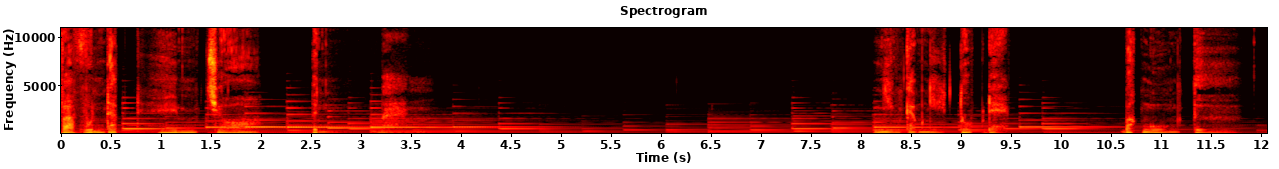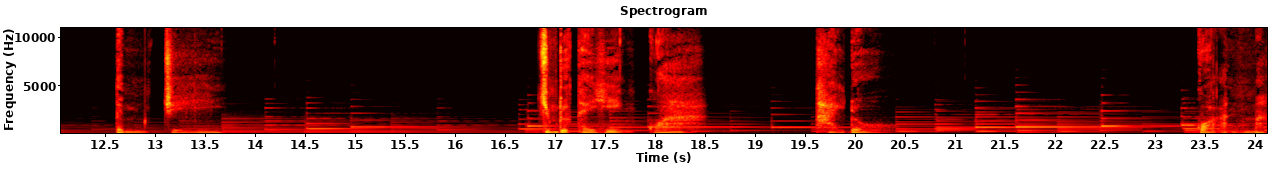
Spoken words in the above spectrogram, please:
và vun đắp thêm cho tình bạn. Những cảm nghĩ tốt đẹp bắt nguồn từ tâm trí chúng được thể hiện qua thái độ, qua ánh mắt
